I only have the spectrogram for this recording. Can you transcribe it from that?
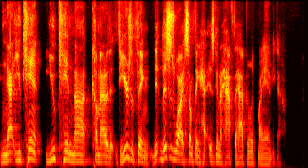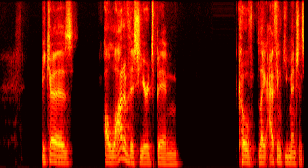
now you can't, you cannot come out of it. Here's the thing. This is why something ha- is going to have to happen with Miami now, because a lot of this year it's been COVID. Like I think you mentioned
